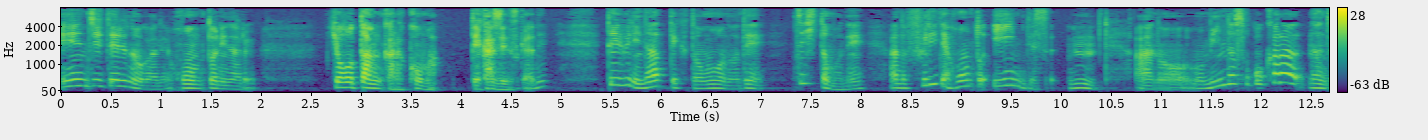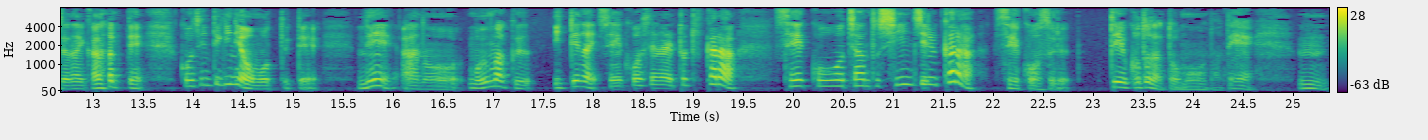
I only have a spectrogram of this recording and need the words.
演じてるのがね、本当になる。ひょうたんからコマって感じですからね。っていう風になっていくと思うので、ぜひともね、あの、振りでほんといいんです。うん。あの、もうみんなそこからなんじゃないかなって、個人的には思ってて、ね、あの、もううまくいってない、成功してない時から、成功をちゃんと信じるから成功するっていうことだと思うので、うん。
